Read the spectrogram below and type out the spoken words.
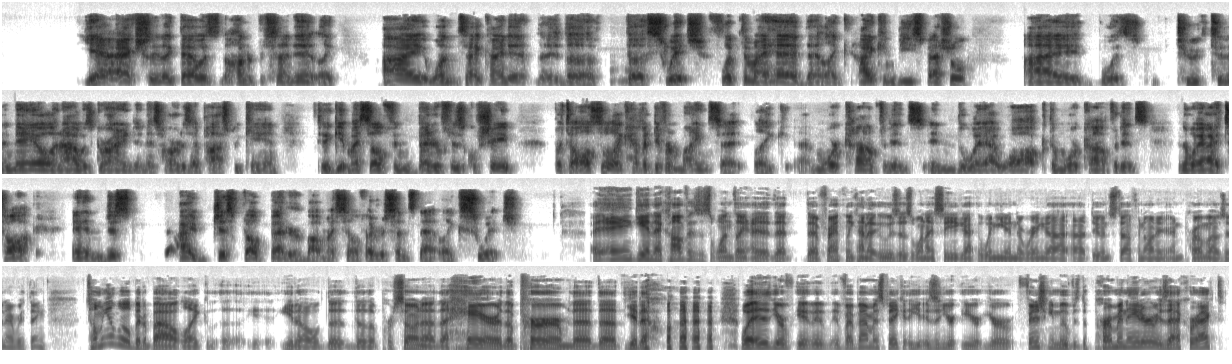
Yeah, actually, like that was hundred percent it. Like I once I kind of the the the switch flipped in my head that like I can be special. I was tooth to the nail, and I was grinding as hard as I possibly can to get myself in better physical shape, but to also like have a different mindset, like uh, more confidence in the way I walk, the more confidence in the way I talk, and just I just felt better about myself ever since that like switch. And- again, that confidence is one thing uh, that that frankly kind of oozes when I see you got when you in the ring uh, uh, doing stuff and on and promos and everything. Tell me a little bit about like uh, you know the, the the persona, the hair, the perm, the the you know. well, your if, if I'm not mistaken, isn't your your your finishing move is the Perminator? Is that correct?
